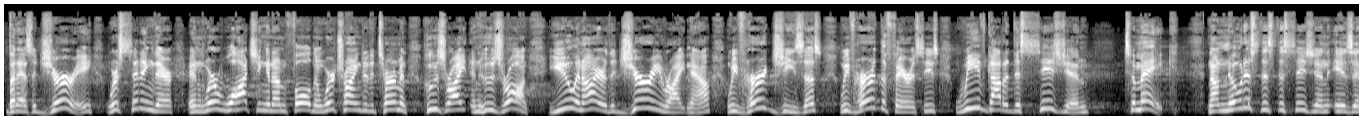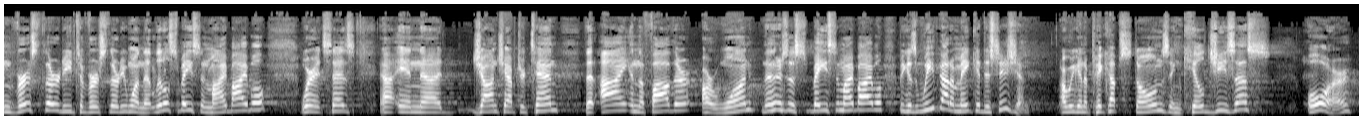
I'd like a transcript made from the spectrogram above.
But as a jury, we're sitting there and we're watching it unfold and we're trying to determine who's right and who's wrong. You and I are the jury right now. We've heard Jesus. We've heard the Pharisees. We've got a decision to make. Now, notice this decision is in verse 30 to verse 31. That little space in my Bible where it says uh, in uh, John chapter 10 that I and the Father are one. Then there's a space in my Bible because we've got to make a decision. Are we going to pick up stones and kill Jesus? Or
